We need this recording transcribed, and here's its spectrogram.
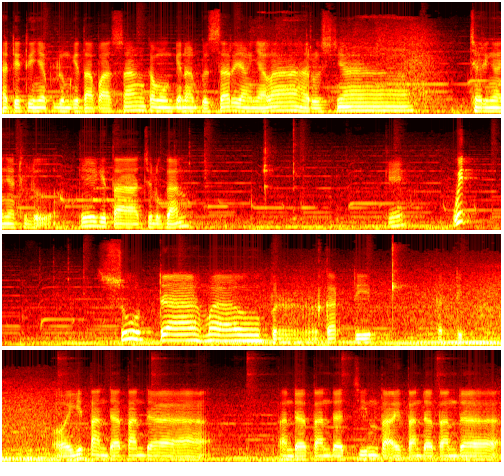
HDD nya belum kita pasang kemungkinan besar yang nyala harusnya jaringannya dulu. Oke kita culukan oke. Wit! Sudah mau berkedip kedip oh ini tanda-tanda tanda-tanda cinta eh, tanda-tanda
